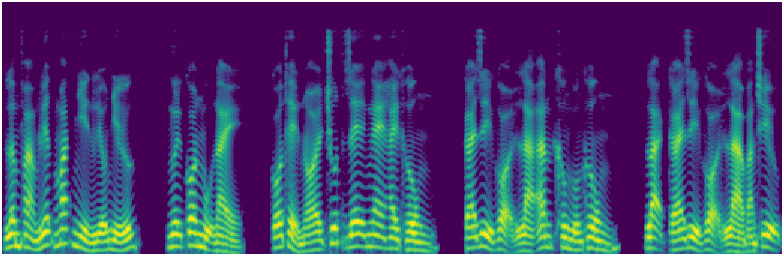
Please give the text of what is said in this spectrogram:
Lâm Phàm liếc mắt nhìn Liêu Như, ngươi con mụ này, có thể nói chút dễ nghe hay không, cái gì gọi là ăn không uống không, lại cái gì gọi là bán chịu,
